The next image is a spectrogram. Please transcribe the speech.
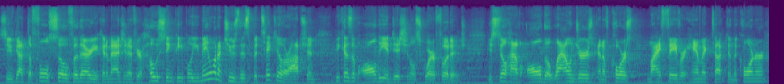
So you've got the full sofa there. You can imagine if you're hosting people, you may want to choose this particular option because of all the additional square footage. You still have all the loungers and of course, my favorite hammock tucked in the corner.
